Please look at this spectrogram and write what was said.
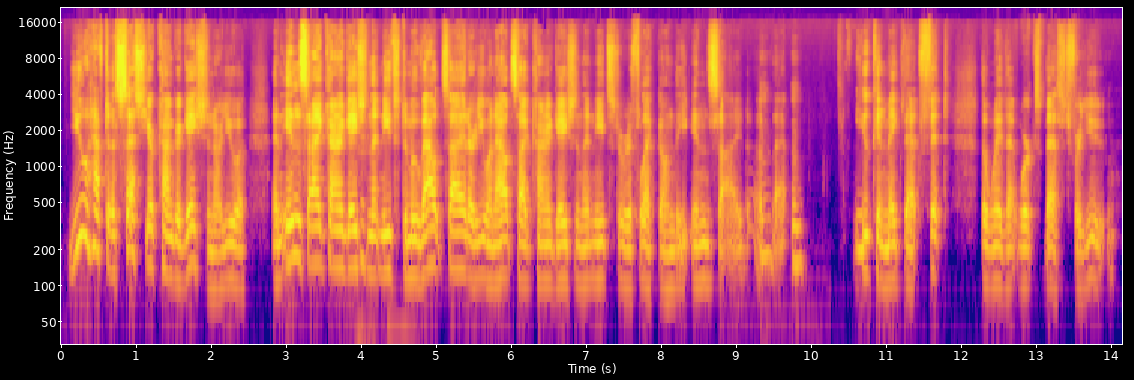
you have to assess your congregation. Are you a, an inside congregation that needs to move outside? Are you an outside congregation that needs to reflect on the inside of mm, that? Mm. you can make that fit the way that works best for you.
